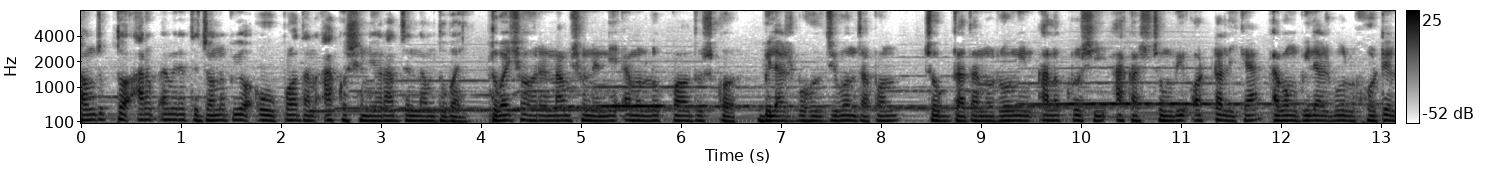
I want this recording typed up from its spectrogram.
সংযুক্ত আরব আমিরাতের জনপ্রিয় ও প্রধান আকর্ষণীয় রাজ্যের নাম দুবাই। দুবাই শহরের নাম শুনেননি এমন লোক পাওয়া দুষ্কর। বিলাসবহুল জীবনযাপন, চোখ দাদানো রঙিন আলোকরশি আকাশচুম্বী অট্টালিকা এবং বিলাসবহুল হোটেল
